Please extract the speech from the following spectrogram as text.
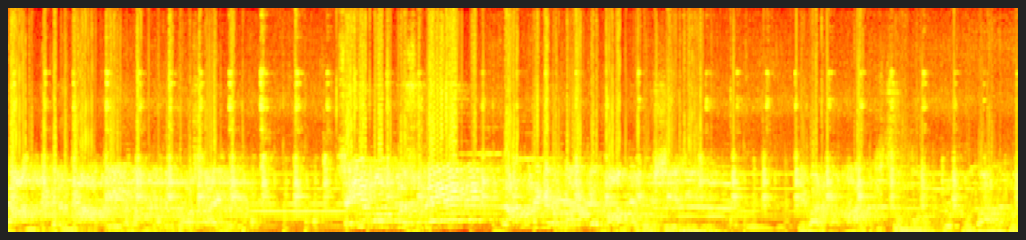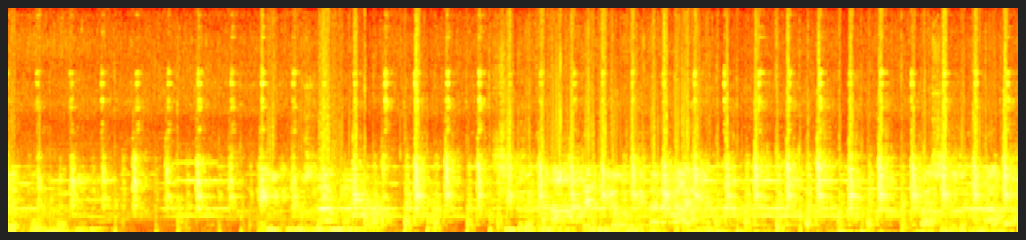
ডান মাকে বসাইল। সেই মন্ত্র শুনে ডান মাকে বামে বসিয়ে দিল। এবার আর কিছু মন্ত্র প্রদান করে করল কি? এই পুরুষ নাম, সিঁদুরখানা হাতে নিল বলে তার কাহিনী। যত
